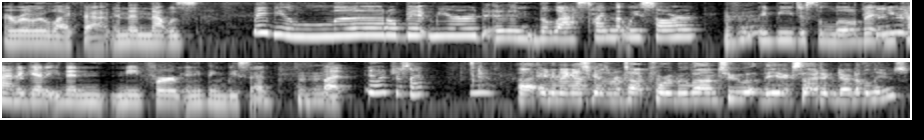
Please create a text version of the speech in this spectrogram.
I really like that. And then that was maybe a little bit mirrored in the last time that we saw her. Mm-hmm. Maybe just a little bit. You kind of get it. You didn't need for anything to be said. Mm-hmm. But you know, just like. Uh, anything else you guys want to talk before we move on to the exciting Daredevil news?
